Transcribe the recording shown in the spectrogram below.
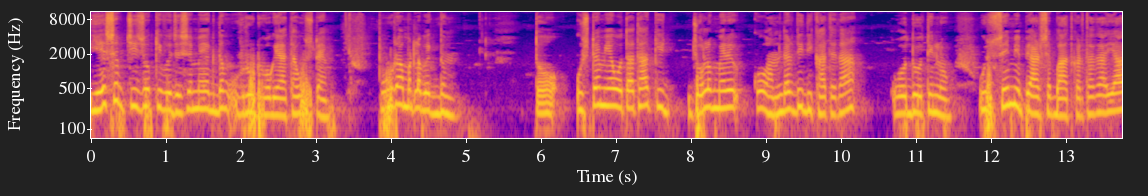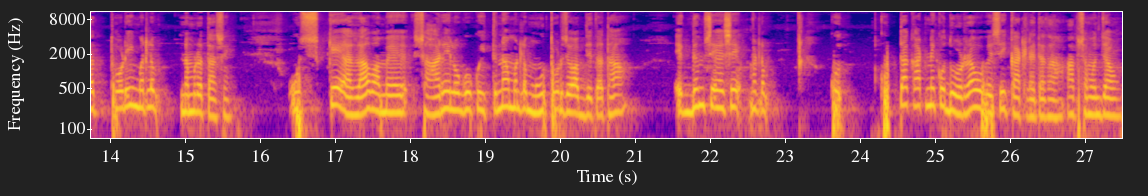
ये सब चीज़ों की वजह से मैं एकदम रूड हो गया था उस टाइम पूरा मतलब एकदम तो उस टाइम ये होता था कि जो लोग मेरे को हमदर्दी दिखाते था वो दो तीन लोग, उससे मैं प्यार से बात करता था या थोड़ी मतलब नम्रता से। उसके अलावा मैं सारे लोगों को इतना मतलब मुँह तोड़ जवाब देता था। एकदम से ऐसे मतलब कुत्ता काटने को दौड़ रहा वो वैसे ही काट लेता था, आप समझ जाओ।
